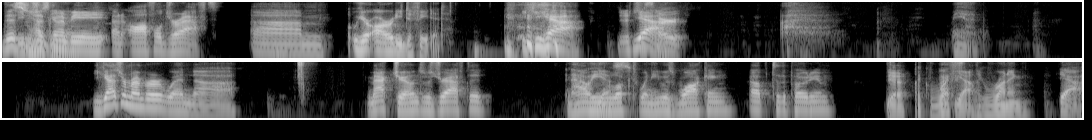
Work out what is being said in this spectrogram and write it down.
this You is just going to be an awful draft. Um You're already defeated. yeah, You're just Yeah. hurt. man. You guys remember when uh Mac Jones was drafted and how he Yes. looked when he was walking up to the podium? Yeah. Like ru- yeah, like running. Yeah,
